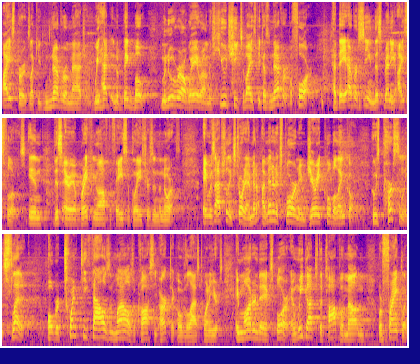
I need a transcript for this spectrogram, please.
icebergs like you'd never imagined. We had, in a big boat, maneuver our way around these huge sheets of ice because never before had they ever seen this many ice floes in this area breaking off the face of glaciers in the north. It was absolutely extraordinary. I met, I met an explorer named Jerry Kobalenko, who's personally sledded over 20,000 miles across the Arctic over the last 20 years, a modern-day explorer. And we got to the top of a mountain where Franklin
